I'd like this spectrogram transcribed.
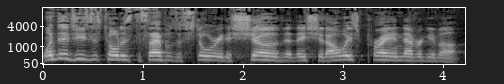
One day Jesus told his disciples a story to show that they should always pray and never give up.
